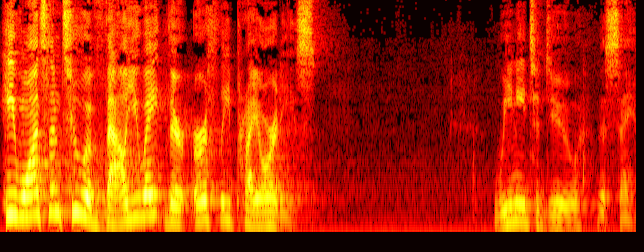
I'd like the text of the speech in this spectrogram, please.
He wants them to evaluate their earthly priorities. We need to do the same.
